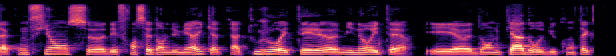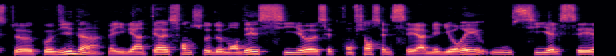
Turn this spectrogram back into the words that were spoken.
la confiance euh, des Français dans le numérique a, toujours été euh, minoritaire. Et euh, dans le cadre du contexte Covid, bah, il est intéressant de se demander si cette confiance, elle s'est améliorée ou si elle s'est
